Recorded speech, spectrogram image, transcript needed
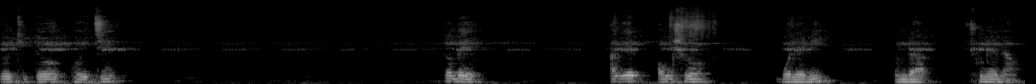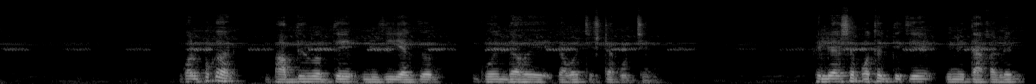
রচিত হয়েছে। তবে আগের অংশ বলে নিই তোমরা শুনে নাও। গল্পকার ভাবতে ভাবতে নিজেই একজন গোয়েন্দা হয়ে যাওয়ার চেষ্টা করছেন। ফেলে আসা পথের দিকে তিনি তাকালেন।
